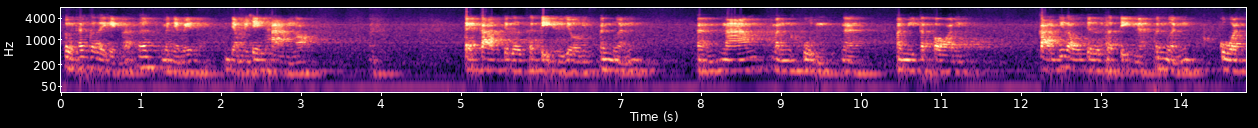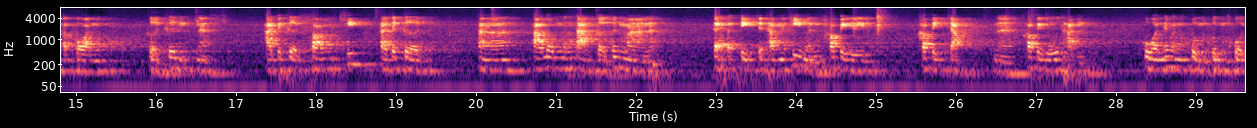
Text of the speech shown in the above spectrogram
เออท่านก็เลยเห็นว่าเออมันยังไม่ยังไม่ใช่ทางเนาะแต่การเจริญสติโยมมันเหมือน น้ำมันขุ่นนะ มันมีตะกอนการที่เราเจริญสติเนี่ยมันเหมือนกวนตะกอนเกิดขึ้นนะอาจจะเกิดความคิด อาจจะเกิดอารมณ์ต่างๆเกิดขึ้นมานะแต่สติจะทำหน้าที่เหมือนเข้าไปเข้าไปจับนะเข้าไปรู้ทันกวนให้มันขุ่นขุ่นขุ่น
